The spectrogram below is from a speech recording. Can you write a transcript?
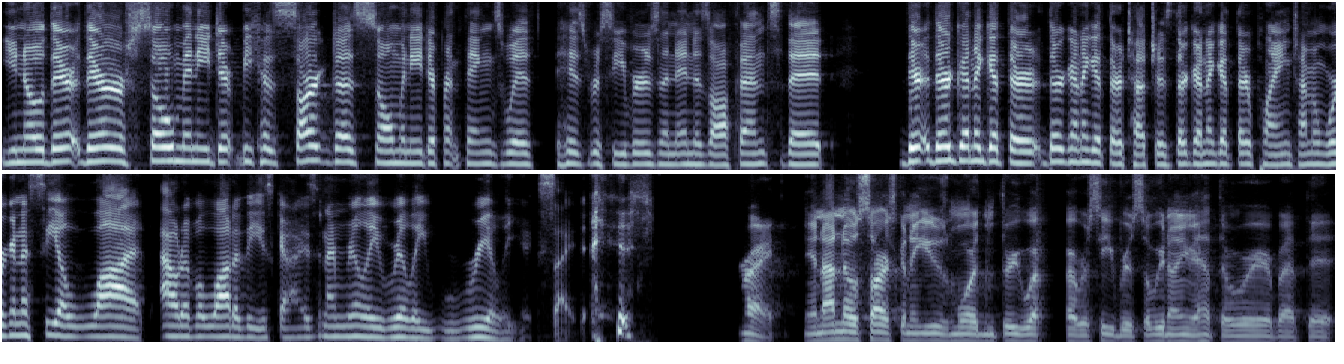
You know, there there are so many di- because Sark does so many different things with his receivers and in his offense that they're they're gonna get their they're gonna get their touches, they're gonna get their playing time, and we're gonna see a lot out of a lot of these guys. And I'm really, really, really excited. right, and I know Sark's gonna use more than three wide receivers, so we don't even have to worry about that.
